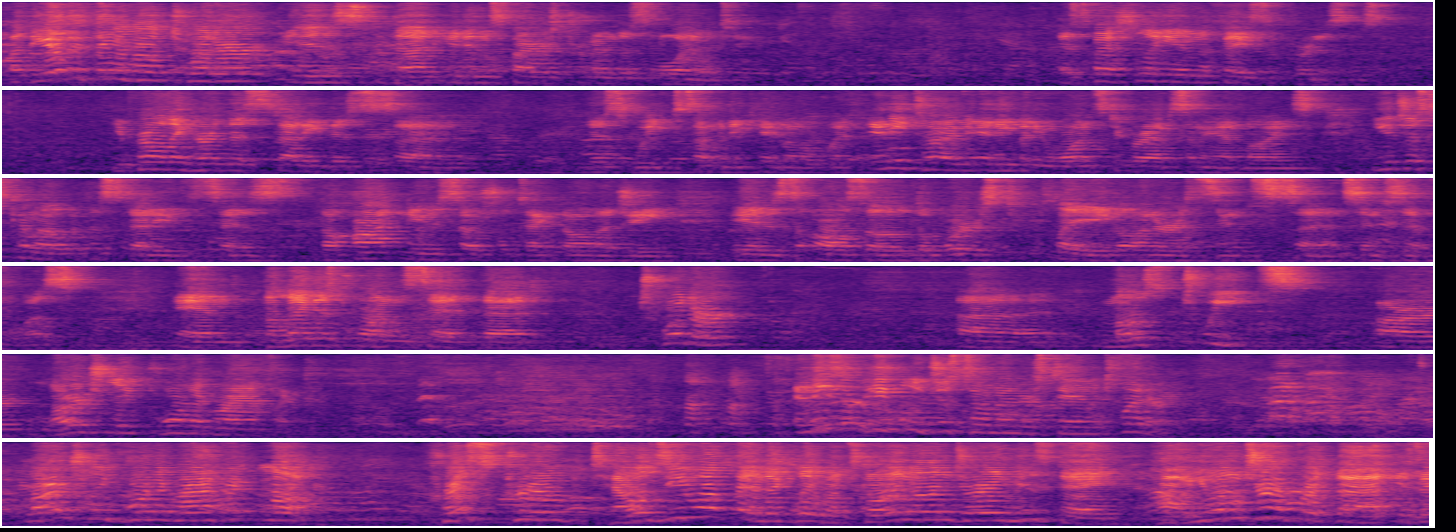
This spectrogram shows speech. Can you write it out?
But the other thing about Twitter is that it inspires tremendous loyalty, especially in the face of criticism. You probably heard this study this, uh, this week somebody came out with. Anytime anybody wants to grab some headlines, you just come out with a study that says the hot new social technology is also the worst plague on earth since, uh, since syphilis. And the latest one said that Twitter, uh, most tweets are largely pornographic. And these are people who just don't understand Twitter. Largely pornographic. Look, Chris Krug tells you authentically what's going on during his day. How you interpret that is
